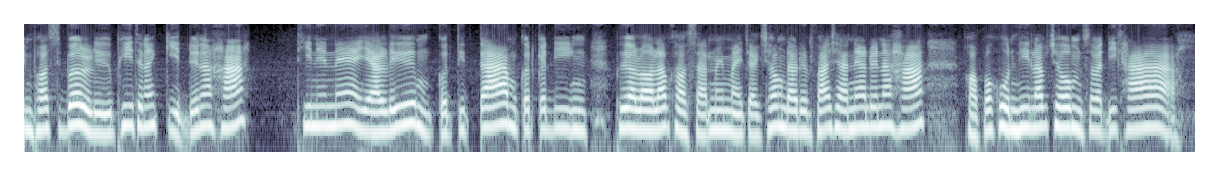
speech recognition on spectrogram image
Impossible หรือพี่ธนกิจด้วยนะคะ ที่แน่ๆ อย่าลืมกดติดตามกดกระดิ่ง เพื่อรอรับข่าวสารใหม่ๆ จากช่องดาวเดือนฟ้าชาแนลด้วยนะคะ ขอบพระคุณที่รับชม สวัสดีค่ะ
